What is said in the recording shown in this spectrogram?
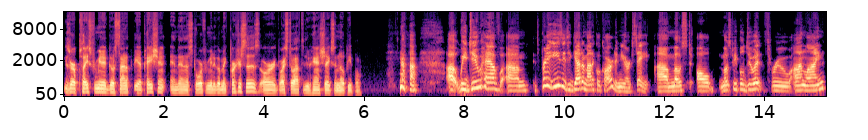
is there a place for me to go sign up to be a patient and then a store for me to go make purchases or do i still have to do handshakes and know people? Uh, we do have um, it's pretty easy to get a medical card in new york state. Uh, most all most people do it through online.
